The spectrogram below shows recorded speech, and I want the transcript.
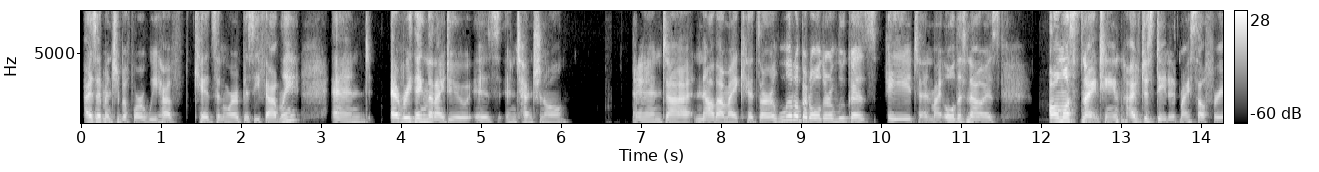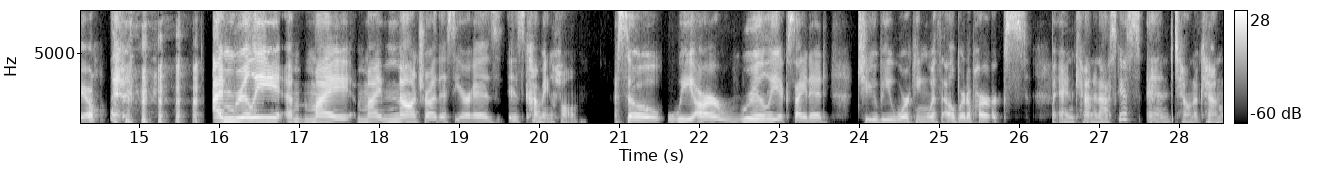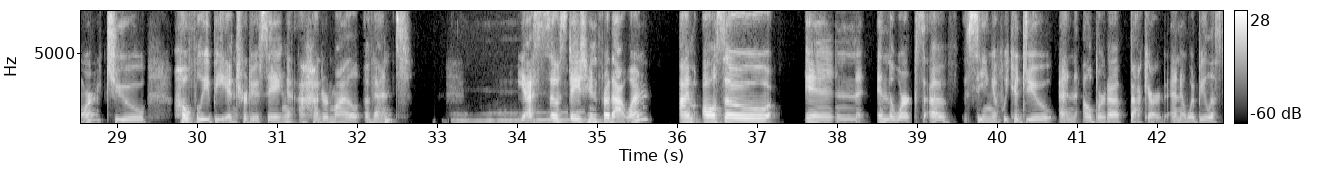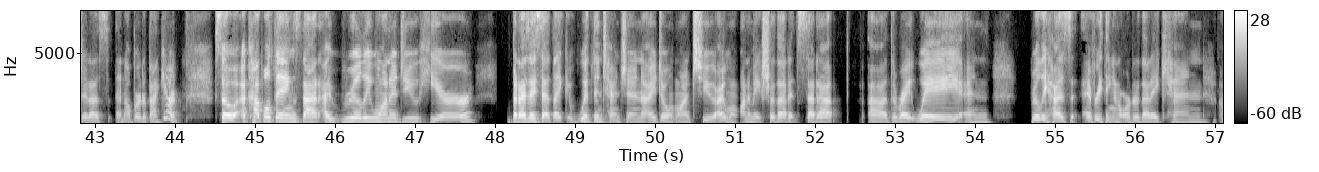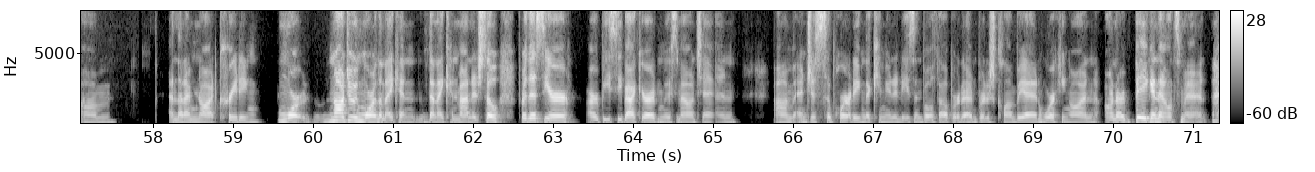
as I mentioned before, we have kids and we're a busy family and everything that I do is intentional. And uh, now that my kids are a little bit older, Luca's eight, and my oldest now is almost 19 i've just dated myself for you. I'm really um, my my mantra this year is is coming home. So we are really excited to be working with alberta parks and kananaskis and town of canmore to hopefully be introducing a 100 mile event Yes, so stay tuned for that one. I'm also in in the works of seeing if we could do an Alberta backyard and it would be listed as an Alberta backyard. So a couple things that I really want to do here, but as I said like with intention, I don't want to I want to make sure that it's set up uh, the right way and really has everything in order that I can um, and that I'm not creating more not doing more than I can than I can manage. So for this year, our BC backyard Moose Mountain um, and just supporting the communities in both Alberta and British Columbia and working on on our big announcement.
